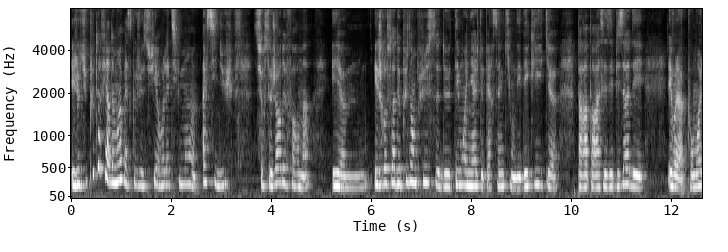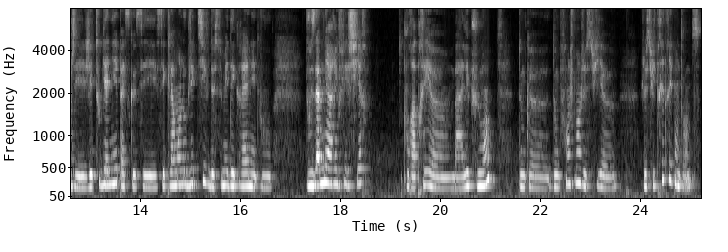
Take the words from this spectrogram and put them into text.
et je suis plutôt fière de moi parce que je suis relativement assidue sur ce genre de format et, euh, je reçois de plus en plus de témoignages de personnes qui ont des déclics euh, par rapport à ces épisodes et, et voilà, pour moi, j'ai tout gagné parce que c'est clairement l'objectif de semer des graines et de vous, amener à réfléchir pour après euh, bah, aller plus loin. Donc, euh, franchement, je suis, euh, je suis très très contente.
